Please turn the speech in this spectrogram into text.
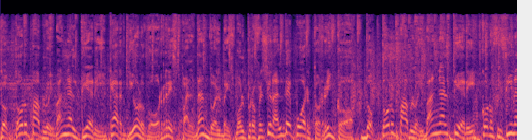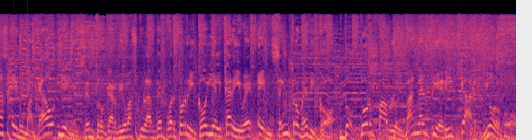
Doctor Pablo Iván Altieri, cardiólogo, respaldando el béisbol profesional de Puerto Rico. Doctor Pablo Iván Altieri, con oficinas en Humacao y en el Centro Cardiovascular de Puerto Rico y el Caribe en Centro Médico. Doctor Pablo Iván Altieri, cardiólogo.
